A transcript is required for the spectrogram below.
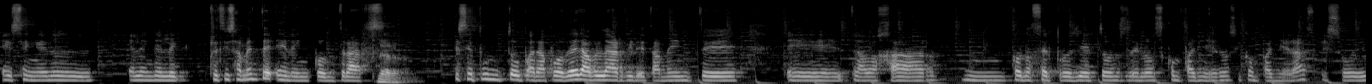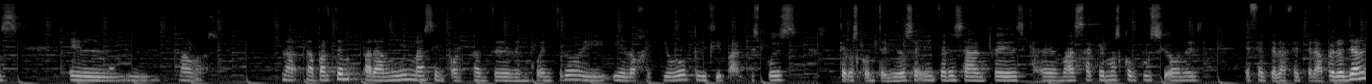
es en el, en el precisamente el encontrar ese punto para poder hablar directamente, eh, trabajar, mm, conocer proyectos de los compañeros y compañeras. Eso es el, vamos, la, parte para mí más importante del encuentro y, el objetivo principal. Después que los contenidos sean interesantes, que además saquemos conclusiones, etcétera, etcétera. Pero ya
